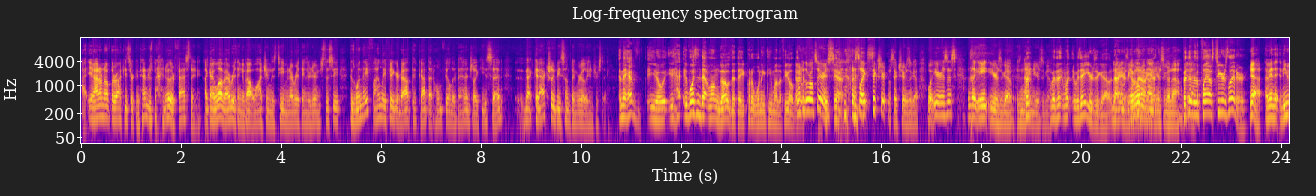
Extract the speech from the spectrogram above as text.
I, you know, I don't know if the Rockies are contenders, but I know they're fascinating. Like I love everything about watching this team and everything they're doing just to see because when they finally figured out they've got that home field advantage, like you said, that could actually be something really interesting. And they have, you know, it, it wasn't that long ago that they put a winning team on the field. They went to the World Series. Yeah. it was like six years. Six years ago. What year is this? It was like eight years ago. It was nine years ago. But it, it was eight years ago. Nine years ago. it will now, be nine years ago now, But they yeah. were in the playoffs two years later. Yeah, I mean, you,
